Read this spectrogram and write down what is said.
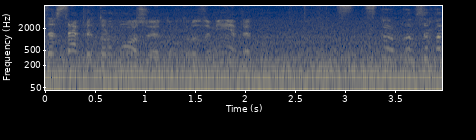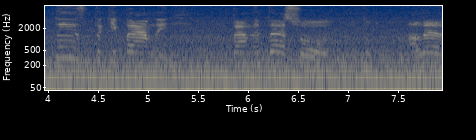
це все приторможує. Тобто, розумієте? Консерватизм такий певний, певне те, що. ну, але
